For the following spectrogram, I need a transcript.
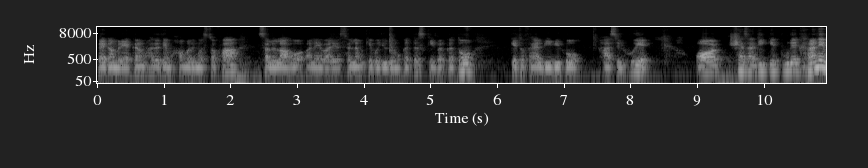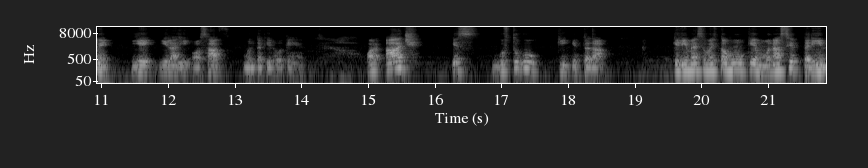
पैगंबर अक्रम, हज़रत मोहम्मद मुस्तफ़ा सल्लल्लाहु अलैहि वसल्लम के वजूद मुक़दस की बरकतों के तोफ़ैल बीबी को हासिल हुए और शहज़ादी के पूरे घराने में ये इलाही औसाफ मुंतकिल होते हैं। और आज इस गुफ्तु की इब्तदा के लिए मैं समझता हूँ कि मुनासिब तरीन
